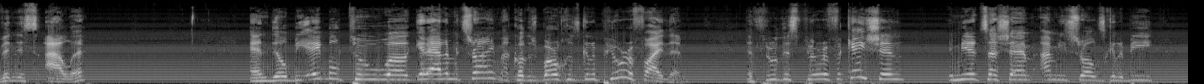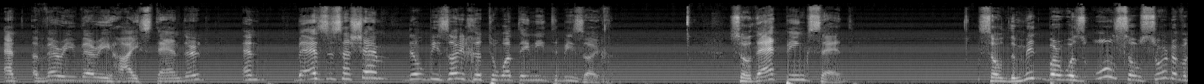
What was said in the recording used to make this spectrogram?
vinis ale, and they'll be able to uh, get out of Mitzrayim. Hakadosh Baruch Hu is going to purify them, and through this purification, Emir Hashem Am Yisrael is going to be at a very very high standard, and Be'ezus Hashem they'll be zoicha to what they need to be zoicha. So that being said, so the midbar was also sort of a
